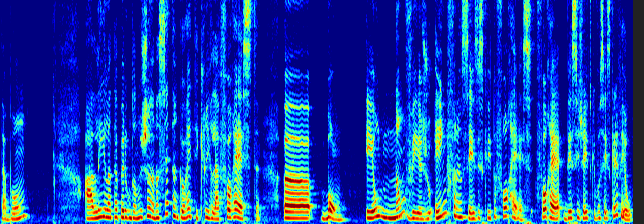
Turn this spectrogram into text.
tá bom? A Leila tá perguntando, Jana, c'est incorrect écrire la forest? Uh, bom, eu não vejo em francês escrito forest, forêt desse jeito que você escreveu.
